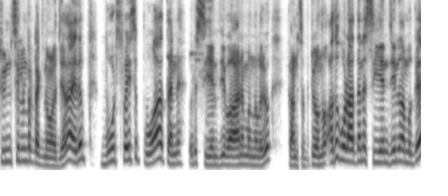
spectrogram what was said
ട്വിൻ സിലിണ്ടർ ടെക്നോളജി അതായത് ബൂട്ട് സ്പേസ് പോവാതെ തന്നെ ഒരു സി എൻ ജി വാഹനം എന്നുള്ളൊരു കൺസെപ്റ്റ് വന്നു. അതുകൂടാതെ തന്നെ സി എൻ ജിയിൽ നമുക്ക്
